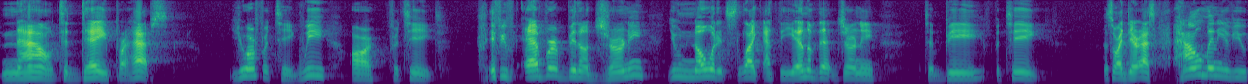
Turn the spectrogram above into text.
now, today, perhaps you're fatigued. We are fatigued. If you've ever been on a journey, you know what it's like at the end of that journey to be fatigued. And so I dare ask how many of you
